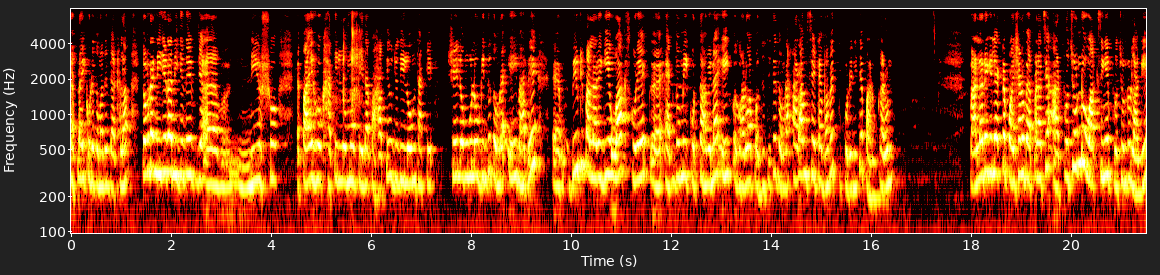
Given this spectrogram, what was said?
অ্যাপ্লাই করে তোমাদের দেখালাম। তোমরা নিজেরা নিজেদের নিজস্ব পায়ে হোক, হাতের লোম হোক, এই দেখো, হাতেও যদি লোম থাকে সেই লোমগুলোও কিন্তু তোমরা এইভাবে বিউটি পার্লারে গিয়ে ওয়াক্স করে একদমই করতে হবে না। এই ঘরোয়া পদ্ধতিতে তোমরা আরামসে এটাভাবে করে নিতে পারো। কারণ পার্লারে গেলে একটা পয়সারও ব্যাপার আছে, আর প্রচণ্ড ওয়াক্সিংয়ে প্রচণ্ড লাগে।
